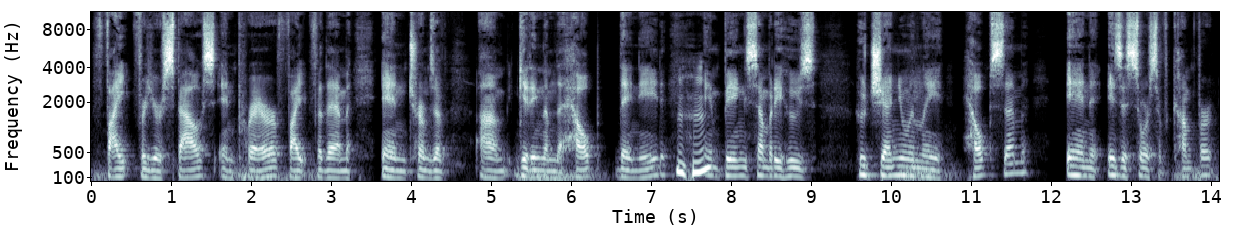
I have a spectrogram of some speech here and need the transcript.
fight for your spouse in prayer, fight for them in terms of um, getting them the help they need, mm-hmm. and being somebody who's who genuinely helps them and is a source of comfort.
